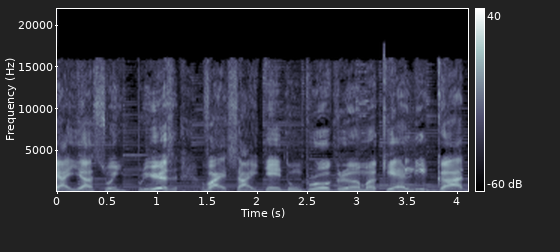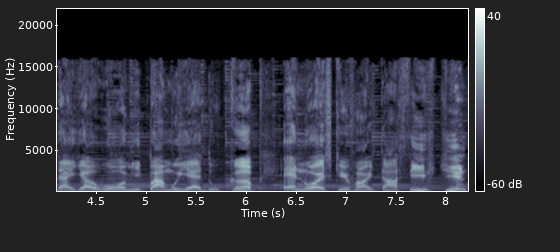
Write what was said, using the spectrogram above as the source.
aí a sua empresa vai sair dentro de um programa que é ligado aí ao homem para mulher do campo. É nós que vai estar tá assistindo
